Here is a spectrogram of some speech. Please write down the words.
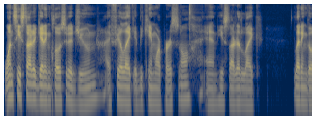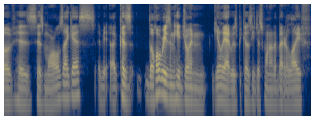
once he started getting closer to June, I feel like it became more personal, and he started like letting go of his his morals, I guess. Because the whole reason he joined Gilead was because he just wanted a better life.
